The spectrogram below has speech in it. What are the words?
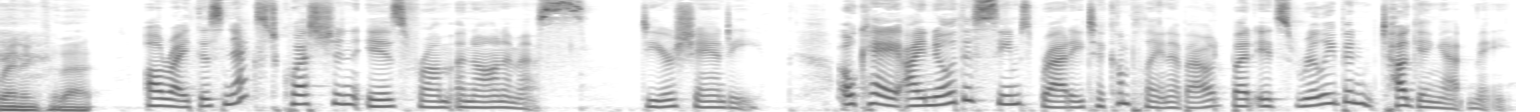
Waiting for that. All right, this next question is from Anonymous. Dear Shandy, okay, I know this seems bratty to complain about, but it's really been tugging at me.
